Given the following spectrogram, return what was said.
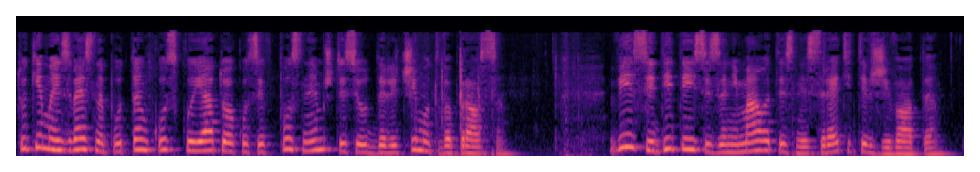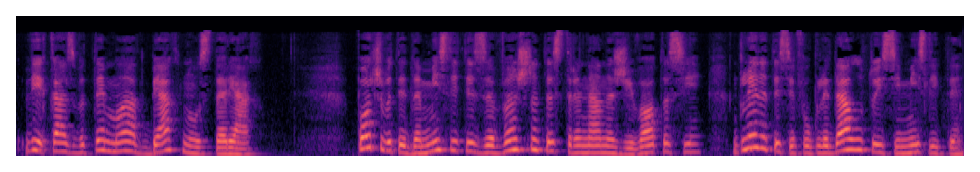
Тук има известна потънкост, която ако се впуснем, ще се отдалечим от въпроса. Вие седите и се занимавате с несретите в живота. Вие казвате, млад бях, но устарях. Почвате да мислите за външната страна на живота си, гледате се в огледалото и си мислите.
